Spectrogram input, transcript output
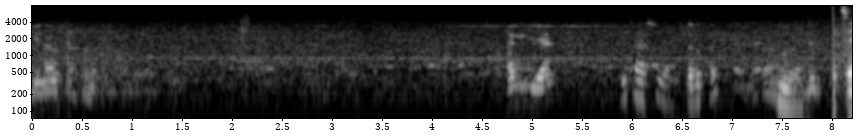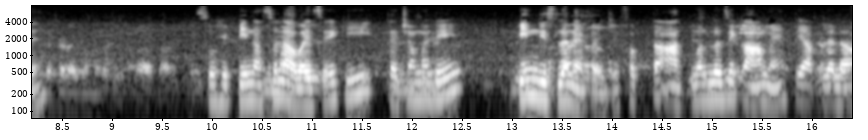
गेल्या सो हे पिन असं लावायचंय की त्याच्यामध्ये पिन दिसलं नाही पाहिजे. फक्त आतमधलं जे काम आहे ते आपल्याला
